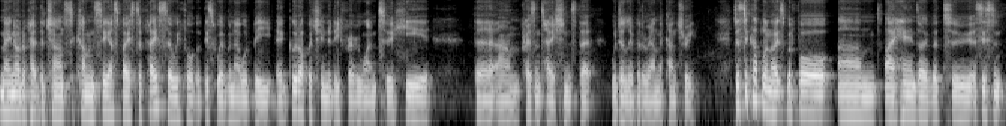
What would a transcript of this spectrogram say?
may not have had the chance to come and see us face to face so we thought that this webinar would be a good opportunity for everyone to hear the um, presentations that were delivered around the country. Just a couple of notes before um, I hand over to Assistant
